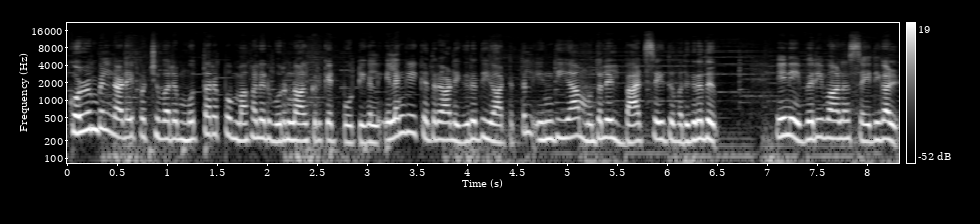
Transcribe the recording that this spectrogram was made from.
கொழும்பில் நடைபெற்று வரும் முத்தரப்பு மகளிர் ஒருநாள் கிரிக்கெட் போட்டியில் இலங்கைக்கு எதிரான இறுதி ஆட்டத்தில் இந்தியா முதலில் பேட் செய்து வருகிறது. இனி விரிவான செய்திகள்.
